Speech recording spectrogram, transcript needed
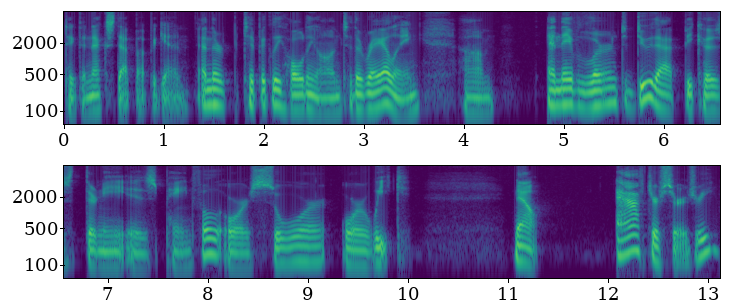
take the next step up again. And they're typically holding on to the railing. Um, and they've learned to do that because their knee is painful or sore or weak. Now, after surgery,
